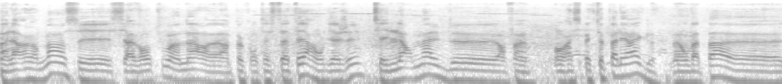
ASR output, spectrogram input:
Enfin, l'art urbain, c'est avant tout un art euh, un peu contestataire, engagé. C'est normal de... Enfin, on respecte pas les règles. Mais on va pas euh,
